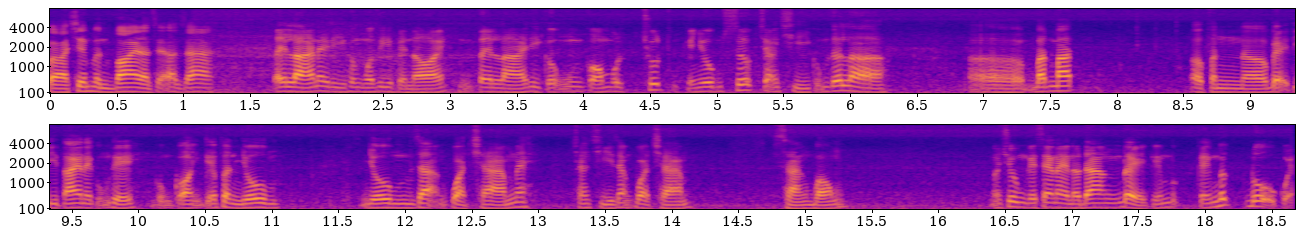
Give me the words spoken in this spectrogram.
và trên phần vai là sẽ là da. Tay lái này thì không có gì phải nói. Tay lái thì cũng có một chút cái nhôm xước trang trí cũng rất là uh, bắt mắt. Ở phần uh, bệ tì tay này cũng thế cũng có những cái phần nhôm nhôm dạng quả chám này trang trí dạng quả chám sáng bóng nói chung cái xe này nó đang đẩy cái mức cái mức độ của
